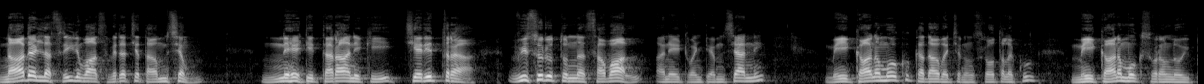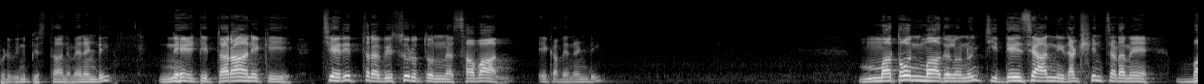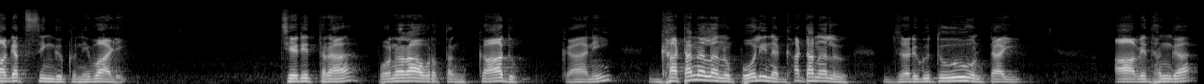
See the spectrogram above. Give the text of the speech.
నాదెళ్ళ శ్రీనివాస్ విరచిత అంశం నేటి తరానికి చరిత్ర విసురుతున్న సవాల్ అనేటువంటి అంశాన్ని మీ కానమోకు కథావచనం శ్రోతలకు మీ కానమోకు స్వరంలో ఇప్పుడు వినిపిస్తాను వినండి. నేటి తరానికి చరిత్ర విసురుతున్న సవాల్ ఇక వినండి. మతోన్మాదుల నుంచి దేశాన్ని రక్షించడమే భగత్ సింగ్కు నివాళి. చరిత్ర పునరావృతం కాదు. కానీ ఘటనలను పోలిన ఘటనలు జరుగుతూ ఉంటాయి. ఆ విధంగా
